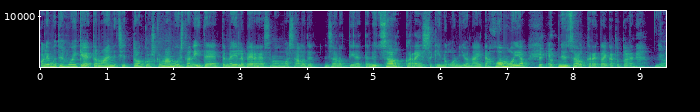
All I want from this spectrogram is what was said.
Oli muuten huikea, että mainitsit ton, koska mä muistan itse, että meillä perheessä muun muassa aloitet, sanottiin, että nyt salkkareissakin on jo näitä homoja, että nyt salkkareita ei katsota enää. Joo.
